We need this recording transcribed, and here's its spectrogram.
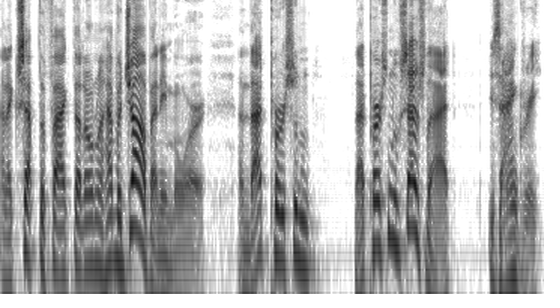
and accept the fact that I don't have a job anymore. And that person, that person who says that is angry.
